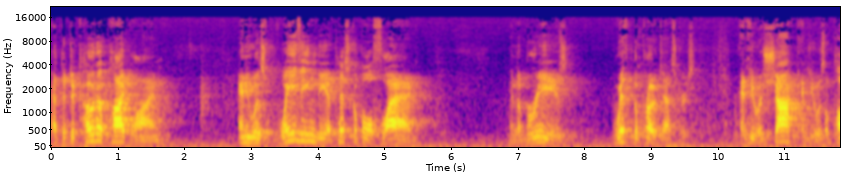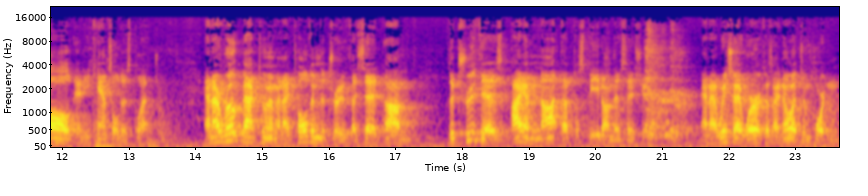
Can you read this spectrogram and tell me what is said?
at the Dakota pipeline, and he was waving the Episcopal flag in the breeze with the protesters. And he was shocked and he was appalled and he canceled his pledge. And I wrote back to him and I told him the truth. I said, um, The truth is, I am not up to speed on this issue. And I wish I were because I know it's important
